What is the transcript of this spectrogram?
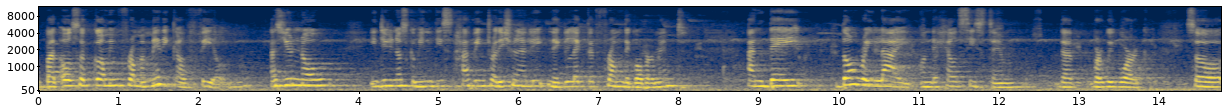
but also coming from a medical field. As you know, indigenous communities have been traditionally neglected from the government, and they don't rely on the health system that where we work. So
